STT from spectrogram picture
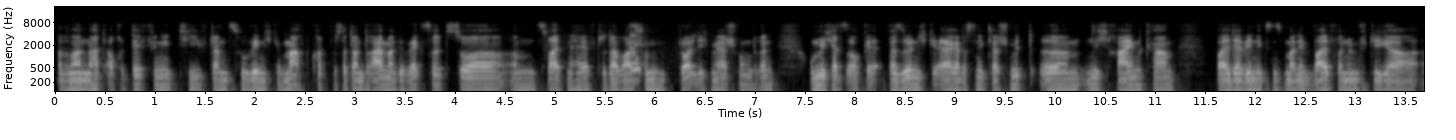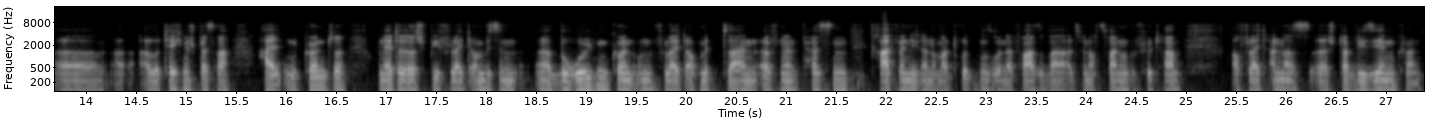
Also man hat auch definitiv dann zu wenig gemacht. Cottbus hat dann dreimal gewechselt zur ähm, zweiten Hälfte, da war jo. schon deutlich mehr Schwung drin. Und mich hat es auch ge persönlich geärgert, dass Niklas Schmidt ähm, nicht reinkam, weil der wenigstens mal den Ball vernünftiger, äh, also technisch besser halten könnte und hätte das Spiel vielleicht auch ein bisschen äh, beruhigen können und vielleicht auch mit seinen öffnenden Pässen, gerade wenn die dann nochmal drücken, so in der Phase, bei, als wir noch 2-0 geführt haben, auch vielleicht anders äh, stabilisieren können.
